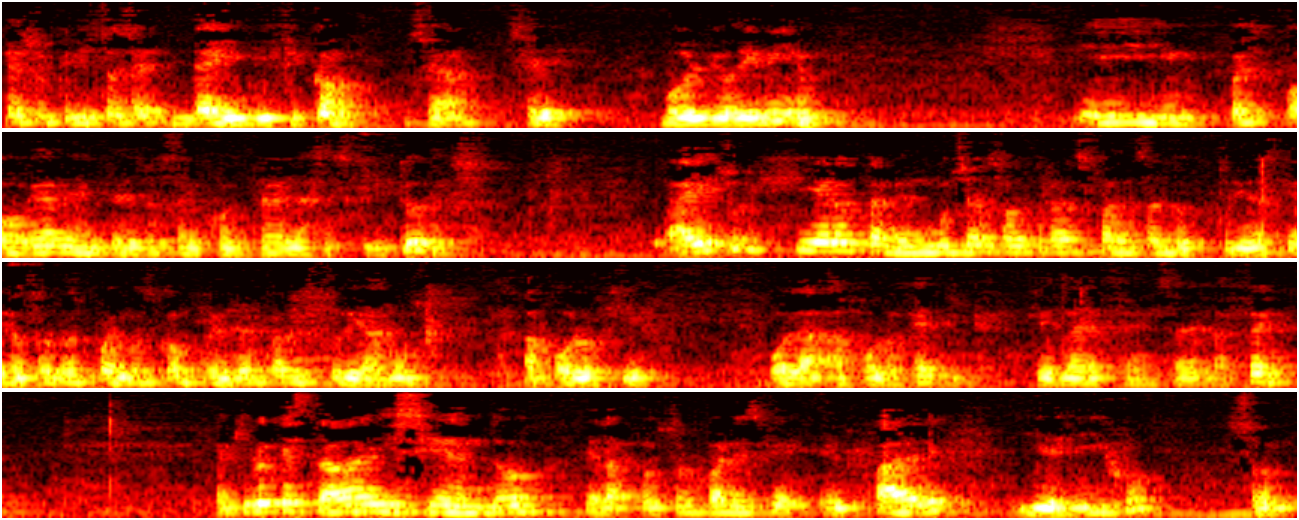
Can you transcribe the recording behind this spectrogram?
Jesucristo se deidificó, o sea, se volvió divino. Y pues obviamente eso está en contra de las escrituras. Ahí surgieron también muchas otras falsas doctrinas que nosotros podemos comprender cuando estudiamos apología o la apologética, que es la defensa de la fe. Aquí lo que estaba diciendo el apóstol Juan es que el Padre y el Hijo son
